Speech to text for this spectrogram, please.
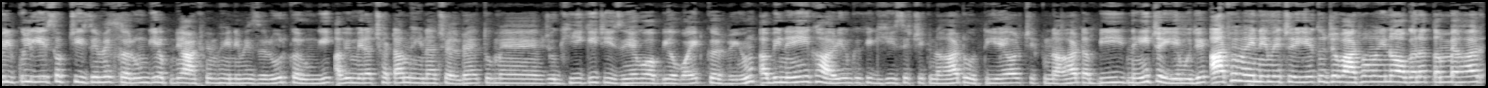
बिल्कुल ये सब चीज़ें मैं करूँगी। अपने आठवें महीने में ज़रूर करूँगी। अभी मेरा छठा महीना चल रहा है तो मैं जो घी की चीज़ें है वो अभी अवॉइड कर रही हूँ। अभी नहीं खा रही हूँ, क्योंकि घी से चिकनाहट होती है और चिकनाहट अभी नहीं चाहिए मुझे। आठवें महीने में चाहिए तो जब आठवां महीना होगा ना तब मैं हर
